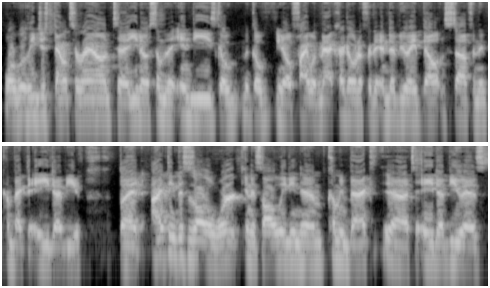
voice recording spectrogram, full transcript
or will he just bounce around to, you know, some of the indies, go, go, you know, fight with Matt Cardona for the NWA belt and stuff, and then come back to AEW. But I think this is all a work, and it's all leading him coming back uh, to AEW as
